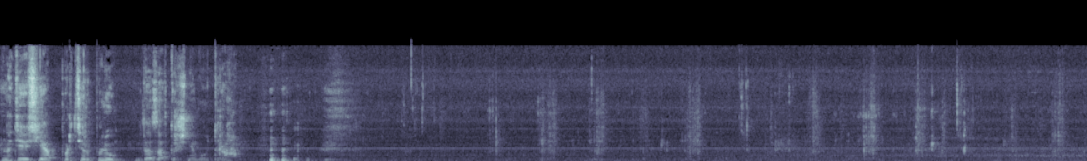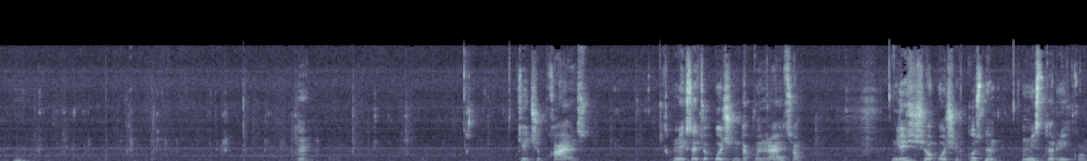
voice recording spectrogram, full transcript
Надеюсь, я протерплю до завтрашнего утра. Кетчуп Хайнс. Мне, кстати, очень такой нравится. Здесь еще очень вкусный мистер Рико.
